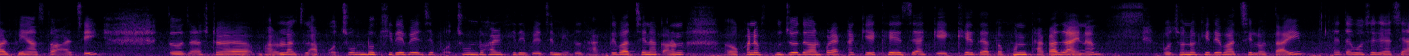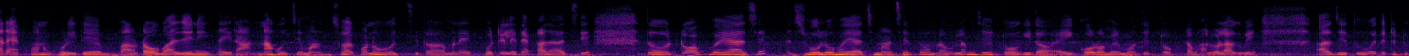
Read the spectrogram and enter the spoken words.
আর পেঁয়াজ তো আছেই। তো জাস্ট ভালো লাগছিল আর প্রচণ্ড খিদে পেয়েছে, প্রচণ্ড হারে খিদে পেয়েছে, মেয়ে তো থাকতে পারছে না, কারণ ওখানে পুজো দেওয়ার পর একটা কেক খেয়েছে, আর কেক খেতে এতক্ষণ থাকা যায় না। প্রচণ্ড খিদে পাচ্ছিল, তাই খেতে বসে গেছে। আর এখন ঘড়িতে বারোটাও বাজেনি, তাই রান্না হচ্ছে, মাংস এখনও হচ্ছে, তো মানে হোটেলে দেখা যাচ্ছে। তো টক হয়ে আছে, ঝোলও হয়ে আছে মাছের, তো আমরা বললাম যে টকই দাও, এই গরমের মধ্যে টকটা ভালো লাগবে। আর যেহেতু ওয়েদারটা একটু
